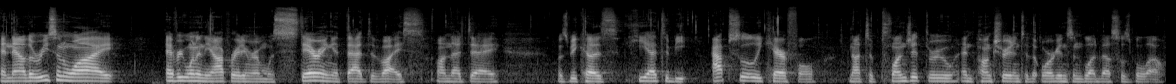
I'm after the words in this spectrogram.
And now, the reason why everyone in the operating room was staring at that device on that day was because he had to be absolutely careful not to plunge it through and puncture it into the organs and blood vessels below.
